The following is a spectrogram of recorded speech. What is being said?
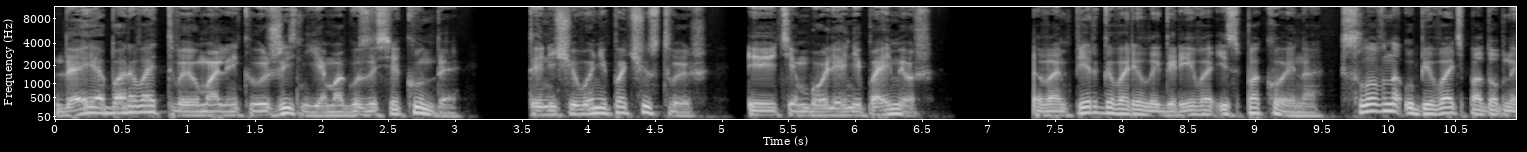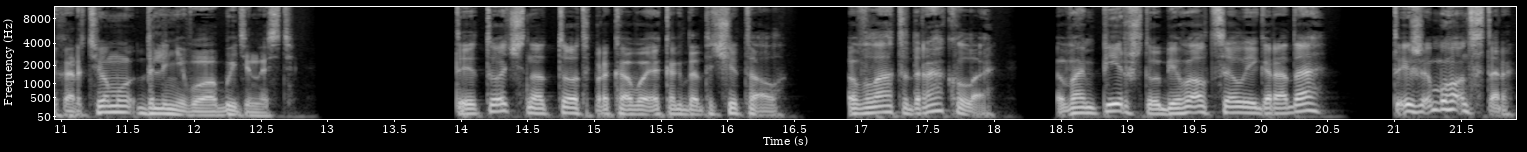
Да и оборвать твою маленькую жизнь я могу за секунды. Ты ничего не почувствуешь, и тем более не поймешь. Вампир говорил игриво и спокойно, словно убивать подобных Артему для него обыденность. «Ты точно тот, про кого я когда-то читал? Влад Дракула? Вампир, что убивал целые города? Ты же монстр!»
